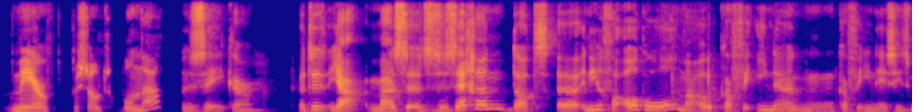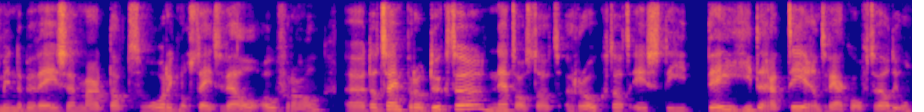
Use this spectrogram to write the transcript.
meer persoonsgebonden? Zeker. Het is, ja, maar ze, ze zeggen dat eh, in ieder geval alcohol, maar ook cafeïne. Cafeïne is iets minder bewezen, maar dat hoor ik nog steeds wel overal. Eh, dat zijn producten, net als dat rook dat is, die dehydraterend werken. Oftewel, die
